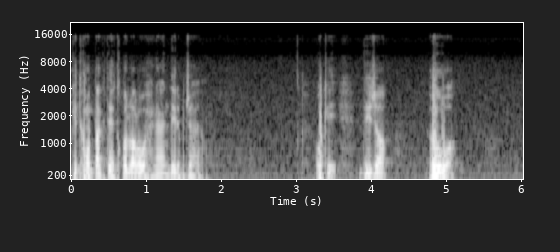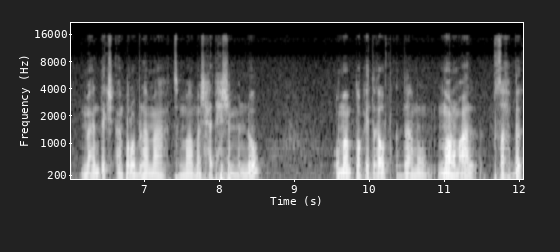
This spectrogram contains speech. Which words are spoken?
كي تكونتاكتيه تقول له روح لعندي البجايه OK déjà هو ما عندكش un problème معاه تما ماش حتحشم منه و même temps كي تغلط قدامه normal صاحبك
